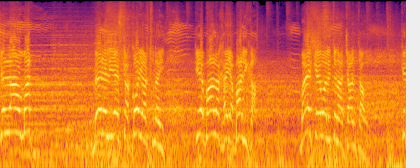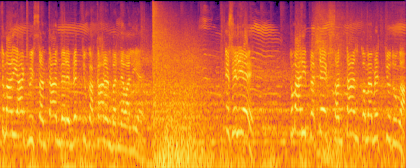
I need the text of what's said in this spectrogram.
चिल्लाओ मत! मेरे लिए इसका कोई अर्थ नहीं कि यह बालक है या बालिका। मैं केवल इतना जानता हूँ कि तुम्हारी आठवीं संतान मेरे मृत्यु का कारण बनने वाली है। इसलिए तुम्हारी प्रत्येक संतान को मैं मृत्यु दूँगा।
